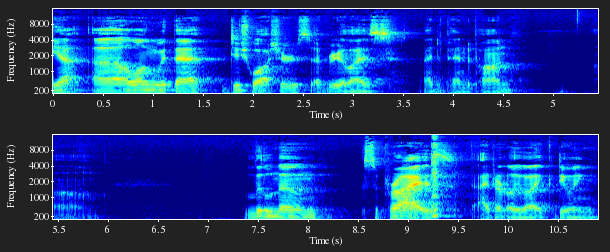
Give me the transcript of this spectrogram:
Yeah. Uh, along with that, dishwashers. I've realized I depend upon. Um, little known surprise. I don't really like doing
